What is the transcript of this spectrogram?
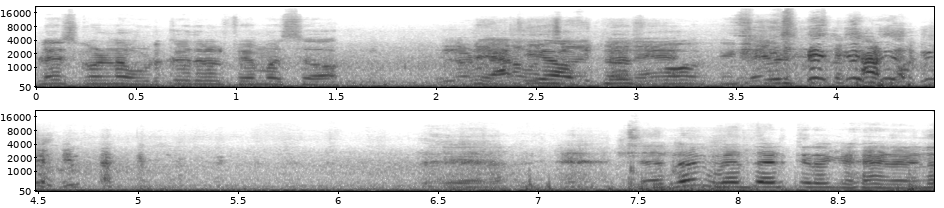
ಪ್ಲೇಸ್ಗಳನ್ನ ಹುಡ್ಕೋದ್ರಲ್ಲಿ ಫೇಮಸ್ ಇಲ್ಲಿ ನೋಡಿ ಯಾರೋ ಈ ಆ ಹುಚ್ಚ place ಹೋಗ್ತಾನೆ. ಹೋಗಿ- ಚೆನ್ನಾಗಿ ಮಾತಾಡ್ತಿರೋ ಹೇಳೋಣ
